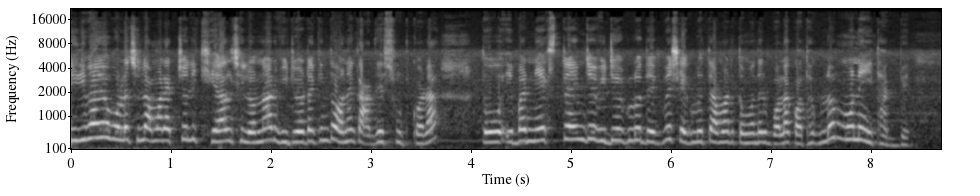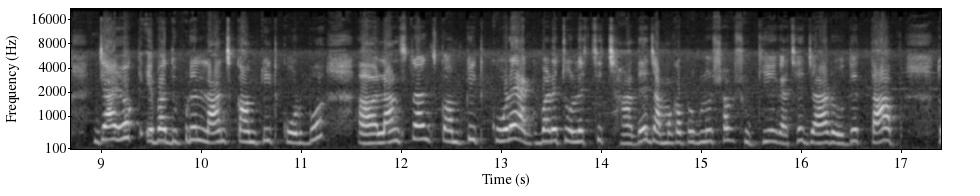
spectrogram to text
দিদিভাইও বলেছিল, আমার অ্যাকচুয়ালি খেয়াল ছিল না, আর ভিডিওটা কিন্তু অনেক আগে শ্যুট করা। তো এবার নেক্সট টাইম যে ভিডিওগুলো দেখবে, সেগুলোতে আমার তোমাদের বলা কথাগুলো মনেই থাকবে। যাই হোক, এবার দুপুরে লাঞ্চ কমপ্লিট করব। লাঞ্চ টাঞ্চ কমপ্লিট করে একবারে চলে এসেছি ছাদে। জামা কাপড়গুলো সব শুকিয়ে গেছে, যা রোদের তাপ। তো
